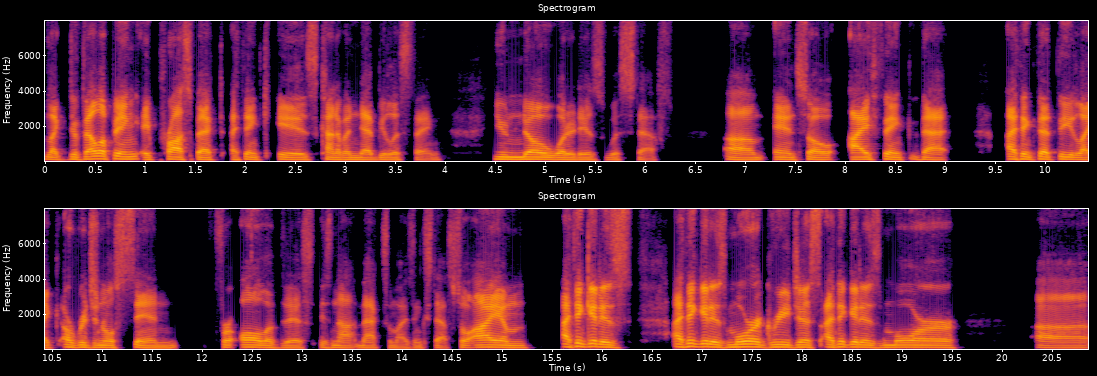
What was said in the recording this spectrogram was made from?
like developing a prospect, I think, is kind of a nebulous thing. You know what it is with Steph. Um, and so I think that I think that the like original sin for all of this is not maximizing Steph. So I am I think it is I think it is more egregious. I think it is more uh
